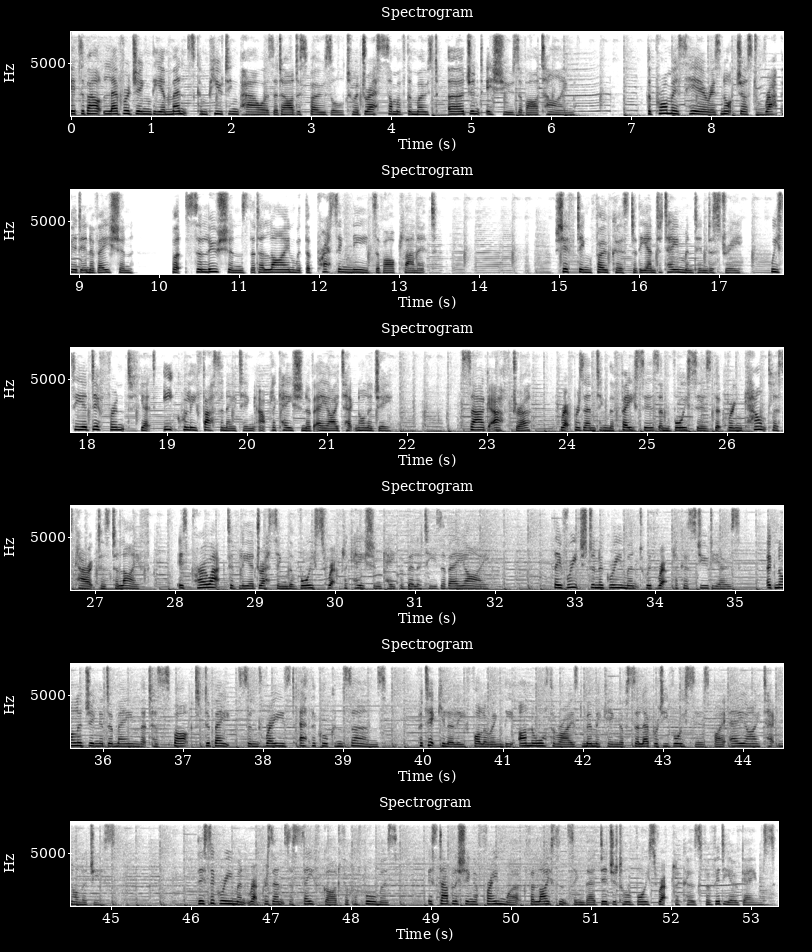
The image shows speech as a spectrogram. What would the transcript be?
It's about leveraging the immense computing powers at our disposal to address some of the most urgent issues of our time. The promise here is not just rapid innovation, but solutions that align with the pressing needs of our planet. Shifting focus to the entertainment industry, we see a different yet equally fascinating application of AI technology. SAG AFTRA, representing the faces and voices that bring countless characters to life, is proactively addressing the voice replication capabilities of AI. They've reached an agreement with Replica Studios, acknowledging a domain that has sparked debates and raised ethical concerns, particularly following the unauthorized mimicking of celebrity voices by AI technologies. This agreement represents a safeguard for performers, establishing a framework for licensing their digital voice replicas for video games.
